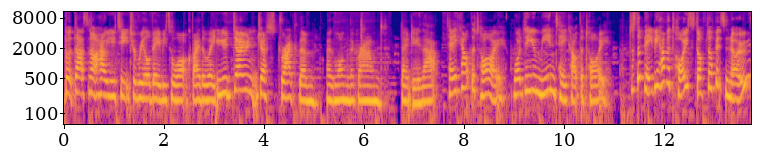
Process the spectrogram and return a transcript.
But that's not how you teach a real baby to walk, by the way. You don't just drag them along the ground. Don't do that. Take out the toy. What do you mean take out the toy? Does the baby have a toy stuffed up its nose?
